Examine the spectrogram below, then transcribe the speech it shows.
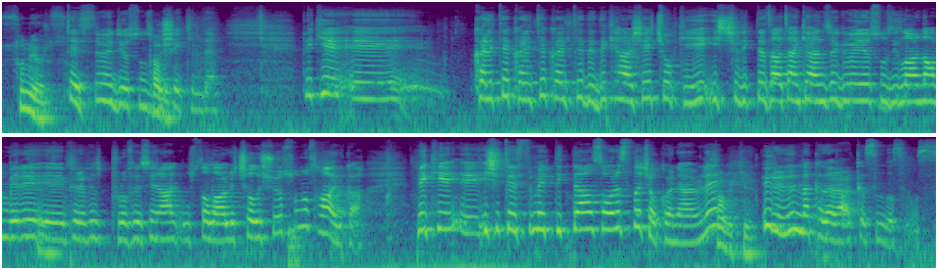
sunuyoruz. Teslim ediyorsunuz Tabii bu ki. şekilde. Peki e, kalite kalite kalite dedik her şey çok iyi. İşçilikte zaten kendinize güveniyorsunuz. Yıllardan beri e, profe- profesyonel ustalarla çalışıyorsunuz. Harika. Peki e, işi teslim ettikten sonrası da çok önemli. Tabii ki. Ürünün ne kadar arkasındasınız?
